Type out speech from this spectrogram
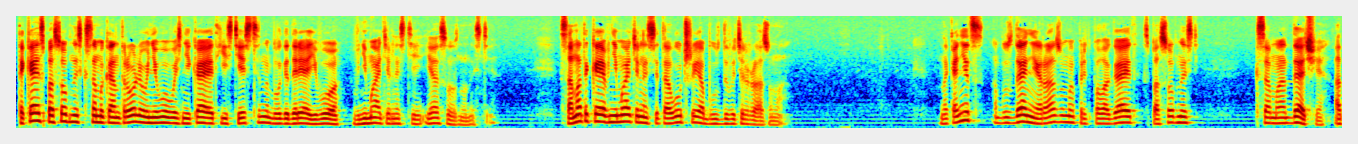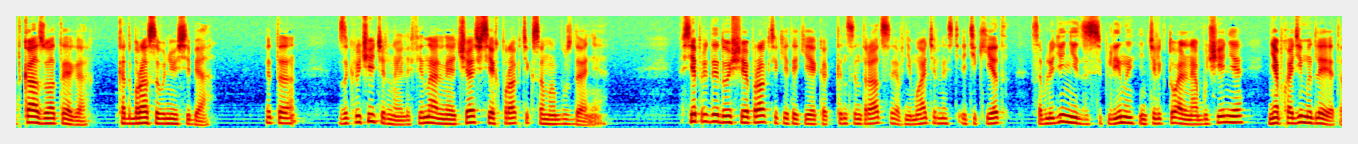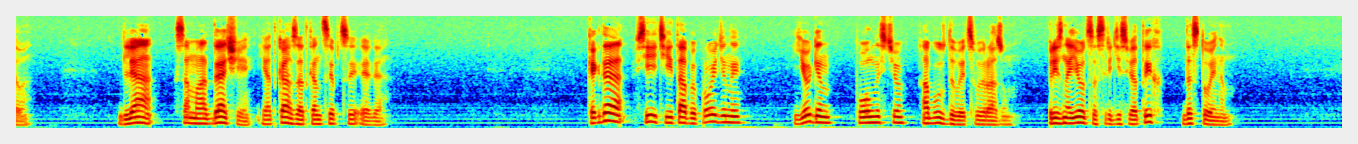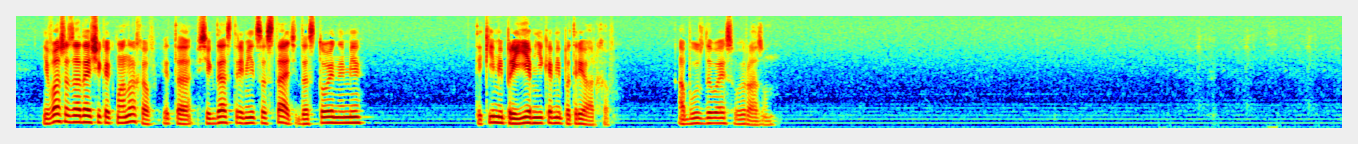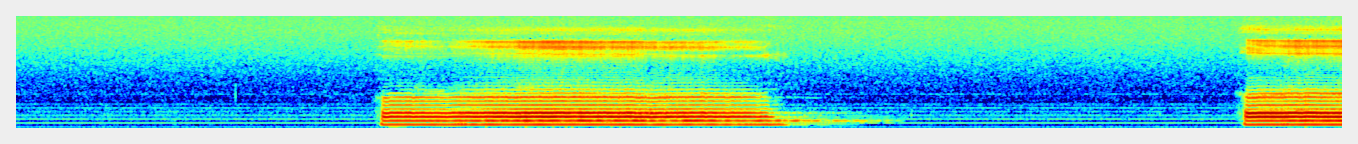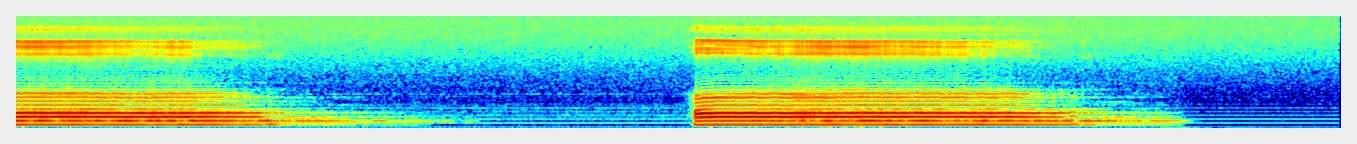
Такая способность к самоконтролю у него возникает естественно благодаря его внимательности и осознанности. Сама такая внимательность – это лучший обуздыватель разума. Наконец, обуздание разума предполагает способность к самоотдаче, отказу от эго, к отбрасыванию себя. Это заключительная или финальная часть всех практик самообуздания. Все предыдущие практики, такие как концентрация, внимательность, этикет, соблюдение дисциплины, интеллектуальное обучение, необходимы для этого. Для самоотдачи и отказа от концепции эго – когда все эти этапы пройдены, йогин полностью обуздывает свой разум, признается среди святых достойным. И ваша задача как монахов – это всегда стремиться стать достойными такими преемниками патриархов, обуздывая свой разум.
